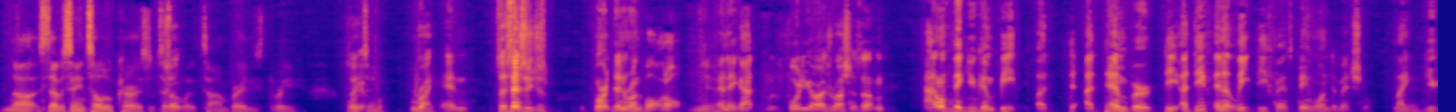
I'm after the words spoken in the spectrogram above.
No, 17 total carries. So take So- away Tom Brady's three. So, yeah, 14. right, and so essentially just weren't didn't run the ball at all, Yeah. and they got 40 yards rushing or something. I don't think you mm-hmm. can beat a, a Denver de- a def- an elite defense being one dimensional. Like Yeah. you,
